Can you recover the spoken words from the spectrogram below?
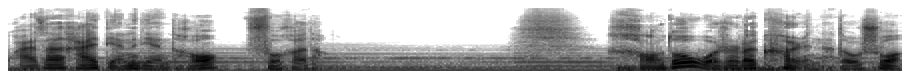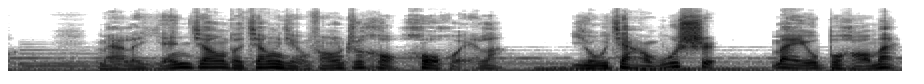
快三海点了点头，附和道：“好多我这儿的客人呢，都说买了沿江的江景房之后后悔了，有价无市，卖又不好卖。”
